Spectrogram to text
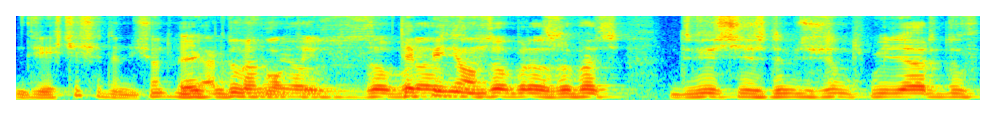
270 Jakby miliardów złotych. Te pieniądze, zobrazować 270 miliardów,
